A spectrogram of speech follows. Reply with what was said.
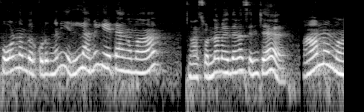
ஃபோன் நம்பர் கொடுங்கன்னு எல்லாமே கேட்டாங்கம்மா. நான் சொன்ன மாதிரி தானே செஞ்சேன் ஆமாம்மா.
